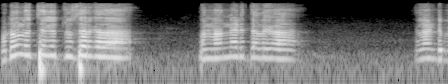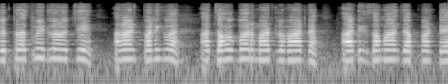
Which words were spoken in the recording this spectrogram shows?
ఫోటోలు వచ్చాక చూశారు కదా? మరి నన్ను అడిగితేగా ఇలాంటి ప్రెస్ మీట్లో వచ్చి అలాంటి పనికి ఆ చౌకబారి మాటలు మాట వాటికి సమాధానం చెప్పంటే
